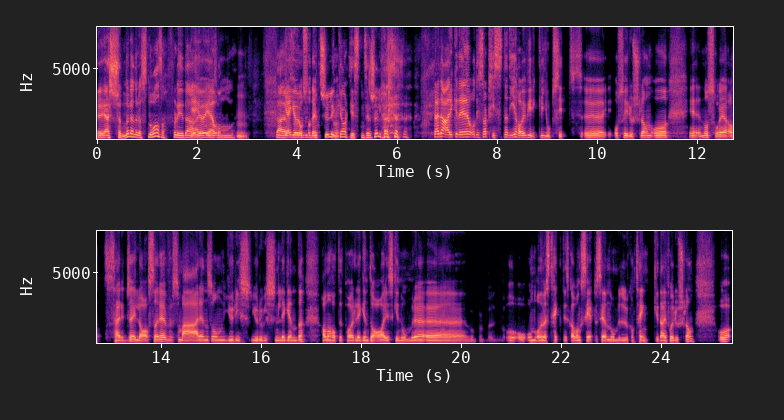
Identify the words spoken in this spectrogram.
eh, Jeg skjønner den røsten nå, altså. Fordi det er jo sånn mm. Det er jo for guds skyld ikke mm. artisten sin skyld. Nei, det er ikke det. Og disse artistene de har jo virkelig gjort sitt, uh, også i Russland. Og uh, nå så jeg at Sergej Lazarev, som er en sånn Eurovision-legende, han har hatt et par legendariske numre. Uh, og, og, noen av de mest teknisk avanserte scenenumrene du kan tenke deg for Russland. Og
